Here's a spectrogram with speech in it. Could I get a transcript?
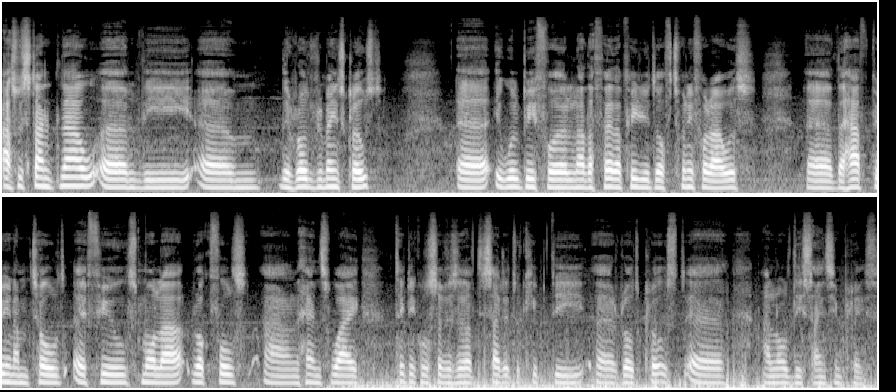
As we stand now, um, the, um, the road remains closed. Uh, it will be for another further period of 24 hours. Uh, there have been, I'm told, a few smaller rockfalls, and hence why technical services have decided to keep the uh, road closed uh, and all these signs in place.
